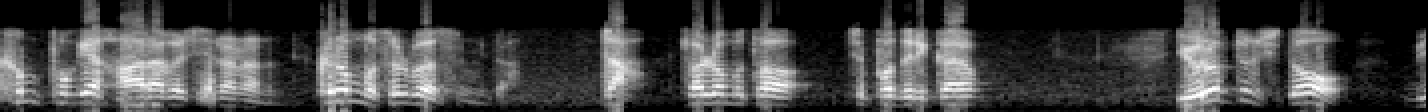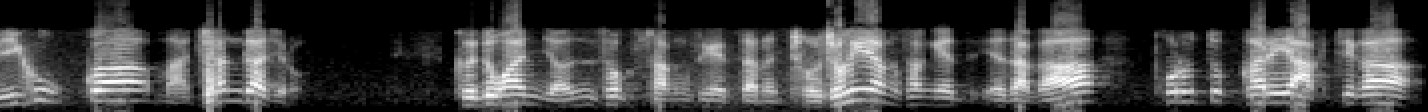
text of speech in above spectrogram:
큰 폭의 하락을 실현하는 그런 모습을 보였습니다. 자, 결론부터 짚어드릴까요? 유럽 증시도 미국과 마찬가지로 그동안 연속 상승했다는 조정의 양상에다가 포르투갈의 악재가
